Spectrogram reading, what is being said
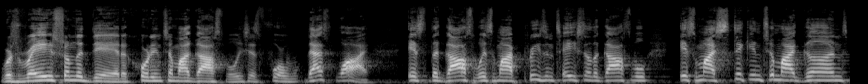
was raised from the dead according to my gospel. He says, for that's why. It's the gospel. It's my presentation of the gospel. It's my sticking to my guns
